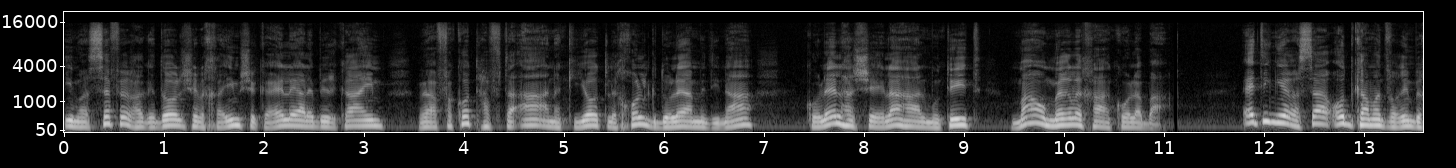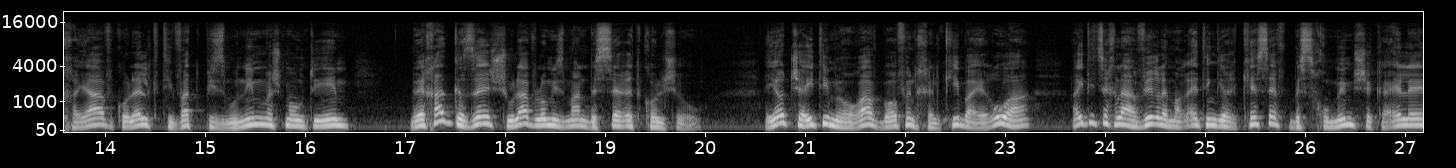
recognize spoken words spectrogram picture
עם הספר הגדול של חיים שכאלה על הברכיים, והפקות הפתעה ענקיות לכל גדולי המדינה, כולל השאלה האלמותית, מה אומר לך הקול הבא? אטינגר עשה עוד כמה דברים בחייו, כולל כתיבת פזמונים משמעותיים, ואחד כזה שולב לא מזמן בסרט כלשהו. היות שהייתי מעורב באופן חלקי באירוע, הייתי צריך להעביר למר אטינגר כסף בסכומים שכאלה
